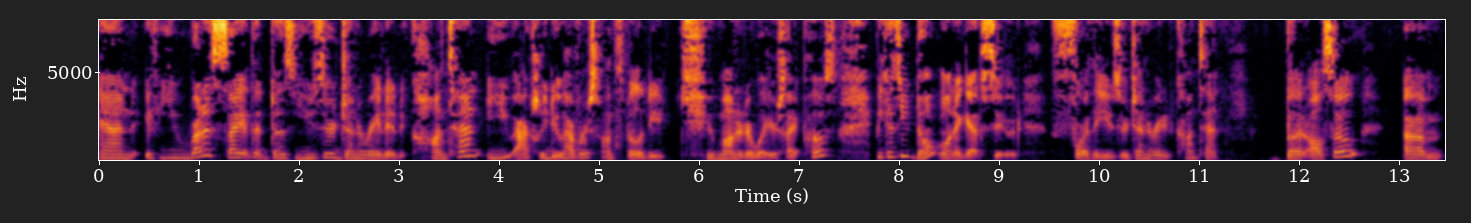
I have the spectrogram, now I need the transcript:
And if you run a site that does user generated content, you actually do have a responsibility to monitor what your site posts because you don't want to get sued for the user generated content. But also, um,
